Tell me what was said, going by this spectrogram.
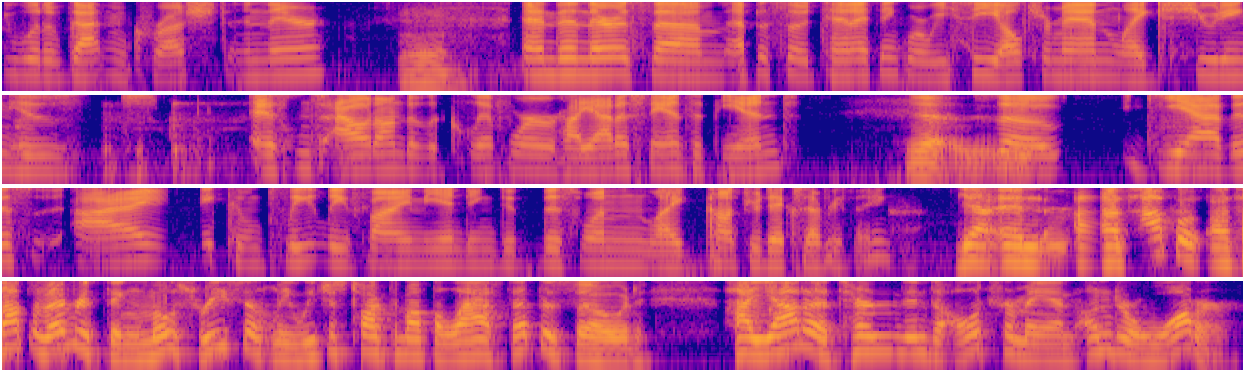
he would have gotten crushed in there. Mm. And then there's um, episode ten, I think, where we see Ultraman like shooting his essence out onto the cliff where Hayata stands at the end. Yeah. So yeah, this I completely find the ending to this one like contradicts everything. Yeah, and on top of on top of everything, most recently we just talked about the last episode. Hayata turned into Ultraman underwater.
